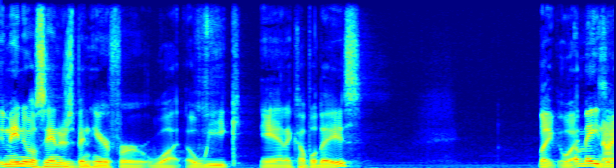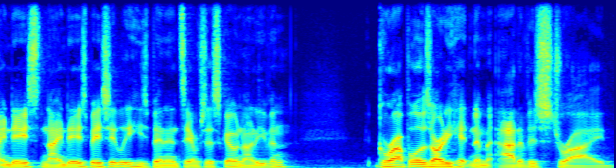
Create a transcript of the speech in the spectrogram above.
Emmanuel Sanders has been here for what a week and a couple days. Like what? Amazing. Nine days. Nine days basically. He's been in San Francisco. Not even. Garoppolo's already hitting him out of his stride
